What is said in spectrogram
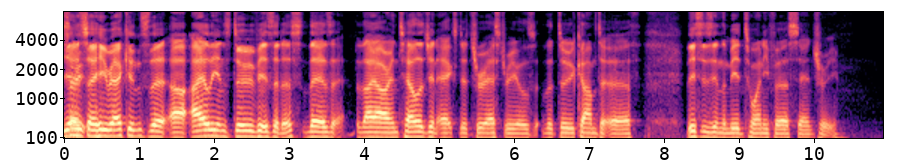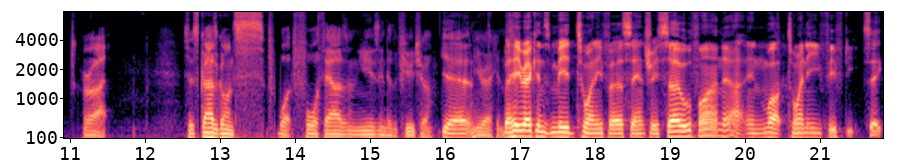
Yeah, so, So- he reckons that uh, aliens do visit us. There's they are intelligent extraterrestrials that do come to Earth. This is in the mid 21st century. Right. So this guy's gone what four thousand years into the future. Yeah. He reckons. But he reckons mid 21st century. So we'll find out in what 2050. Sick.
